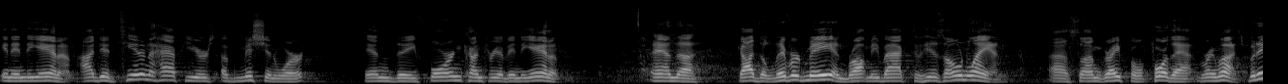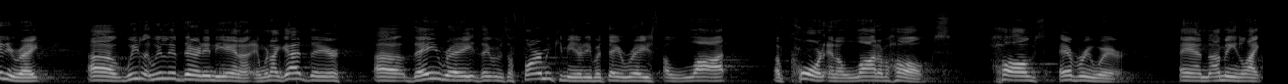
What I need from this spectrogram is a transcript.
in Indiana. I did 10 and a half years of mission work in the foreign country of Indiana. And uh, God delivered me and brought me back to His own land. Uh, so I'm grateful for that very much. But at any rate, uh, we, we lived there in Indiana, and when I got there, uh, they raised, there was a farming community, but they raised a lot of corn and a lot of hogs. Hogs everywhere. And I mean, like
